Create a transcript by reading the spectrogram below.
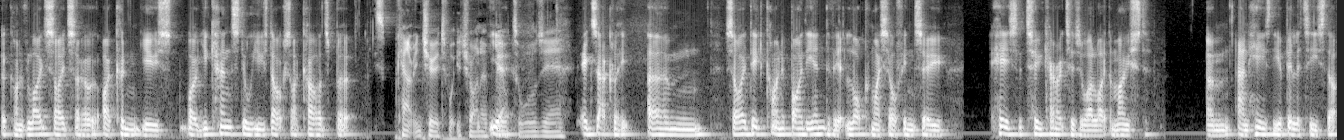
a kind of light side, so I couldn't use. Well, you can still use dark side cards, but It's counterintuitive to what you're trying to Yeah. build towards. Yeah. exactly. Um, so I did kind of by the end of it lock myself into. Here's the two characters who I like the most, um, and here's the abilities that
